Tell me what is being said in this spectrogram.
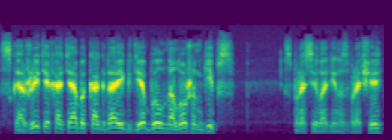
«Скажите хотя бы, когда и где был наложен гипс?» — спросил один из врачей,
